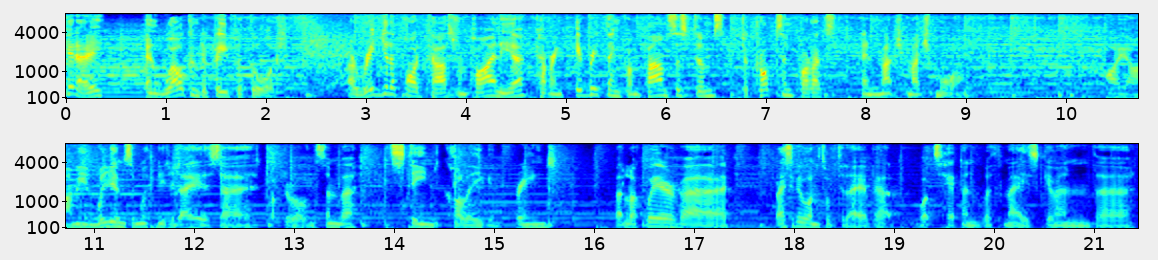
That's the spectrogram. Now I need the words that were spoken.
G'day, and welcome to Feed for Thought, a regular podcast from Pioneer covering everything from farm systems to crops and products and much, much more. Hi, I'm Ian Williams, and with me today is uh, Dr. Rowland Tsimba, esteemed colleague and friend. But look, we're uh, basically want to talk today about what's happened with maize given the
